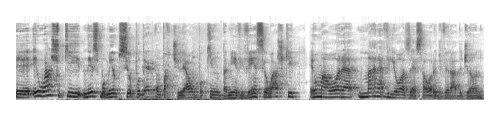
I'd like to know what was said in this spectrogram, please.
É, eu acho que nesse momento, se eu puder compartilhar um pouquinho da minha vivência, eu acho que é uma hora maravilhosa essa hora de virada de ano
